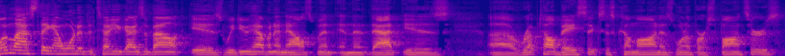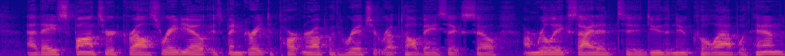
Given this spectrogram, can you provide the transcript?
One last thing I wanted to tell you guys about is we do have an announcement and that that is uh, Reptile Basics has come on as one of our sponsors. Uh, they've sponsored Corrales Radio. It's been great to partner up with Rich at Reptile Basics. So I'm really excited to do the new collab with him.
